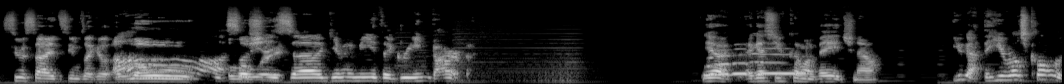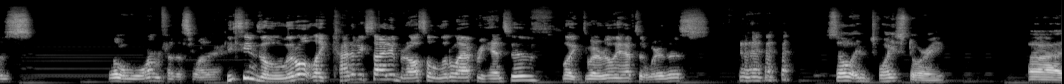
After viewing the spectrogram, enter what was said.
Suicide seems like a, a low. Oh, a so low she's uh, giving me the green garb. Yeah, I guess you've come of age now. You got the hero's clothes. A little warm for this weather. He seems a little, like, kind of excited, but also a little apprehensive. Like, do I really have to wear this? So in Toy Story, uh,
